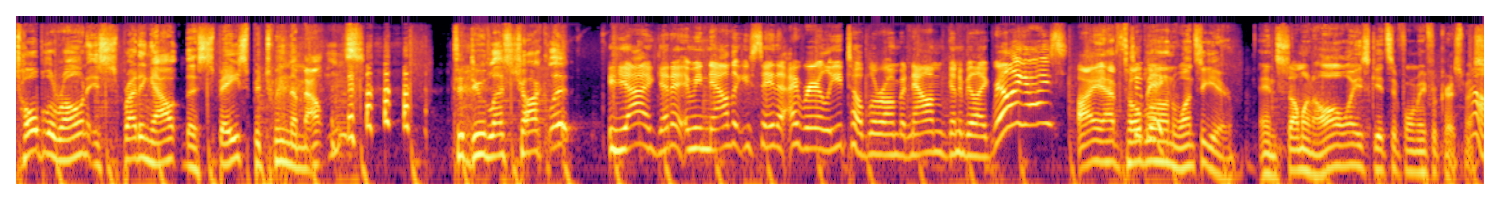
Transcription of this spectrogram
Toblerone is spreading out the space between the mountains to do less chocolate. yeah, I get it. I mean, now that you say that, I rarely eat Toblerone, but now I'm going to be like, really, guys? I have big. Toblerone once a year, and someone always gets it for me for Christmas. Oh.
